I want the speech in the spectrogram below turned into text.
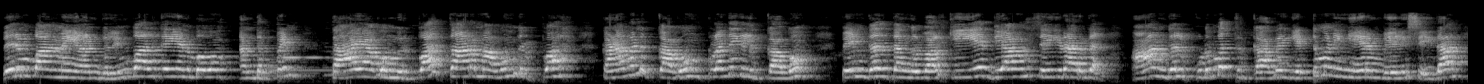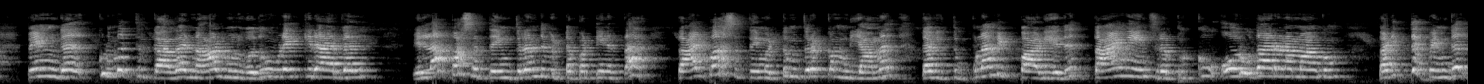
பெரும்பான்மை ஆண்களின் வாழ்க்கை அனுபவம். பெண்கள் குடும்பத்திற்காக நாள் முழுவதும் உழைக்கிறார்கள். எல்லா பாசத்தையும் திறந்து விட்ட பட்டினத்தார் தாய் பாசத்தை மட்டும் திறக்க முடியாமல் தவித்து புலம்பி பாடியது தாய்மையின் சிறப்புக்கு ஓர் உதாரணமாகும். படித்த பெண்கள்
